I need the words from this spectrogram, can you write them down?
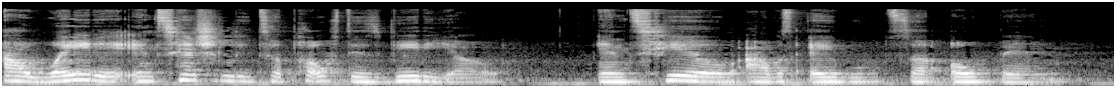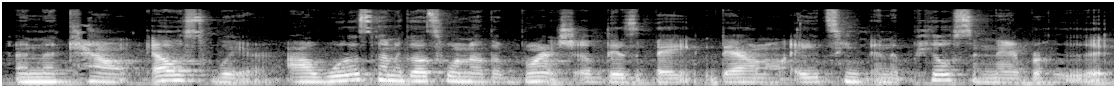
I waited intentionally to post this video until I was able to open an account elsewhere. I was going to go to another branch of this bank down on 18th in the Pilsen neighborhood,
